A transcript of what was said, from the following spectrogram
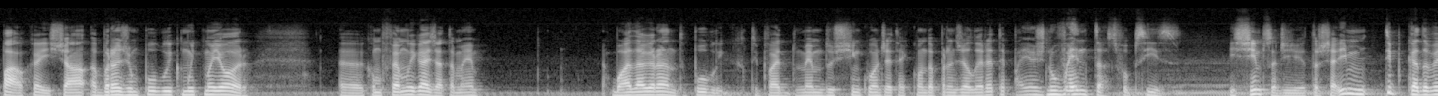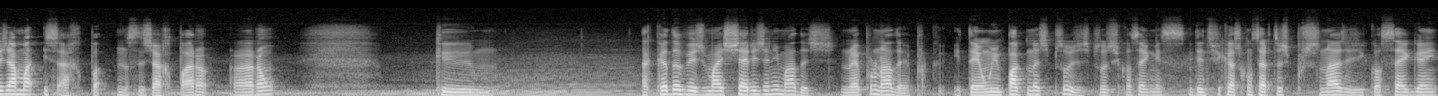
pá, ok, isto já abrange um público muito maior. Uh, como Family Guy já também é boada grande público. Tipo, vai mesmo dos 5 anos até quando aprendes a ler até pá, é aos 90, se for preciso. E Simpsons e outras séries. E tipo, cada vez há mais. Repa- Não sei se já reparam que há cada vez mais séries animadas. Não é por nada, é porque e tem um impacto nas pessoas. As pessoas conseguem se identificar com certas personagens e conseguem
